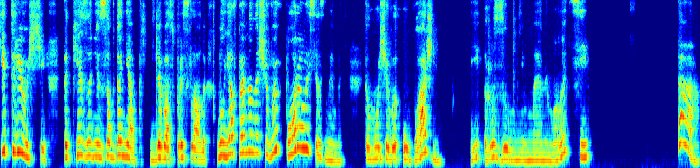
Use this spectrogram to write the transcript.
хитрющі. Таке завдання для вас прислали. Ну, я впевнена, що ви впоралися з ними, тому що ви уважні і розумні в мене. Молодці. Так.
